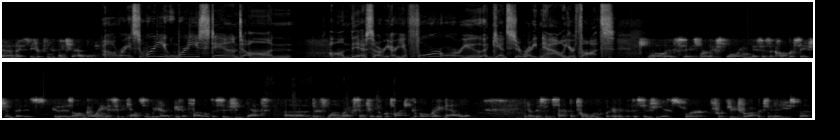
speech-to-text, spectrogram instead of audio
Yeah, nice to hear from you. Thanks for having me. All right. So where do you where do you stand on on this? Are are you for or are you against it right now? Your thoughts? Well, it's it's worth exploring. This is a conversation that is that is ongoing at City Council. We haven't made a final decision yet. Uh, there's one rec center that we're talking about right now, and you know, this would set the tone, whatever the decision is for, for future opportunities. But,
